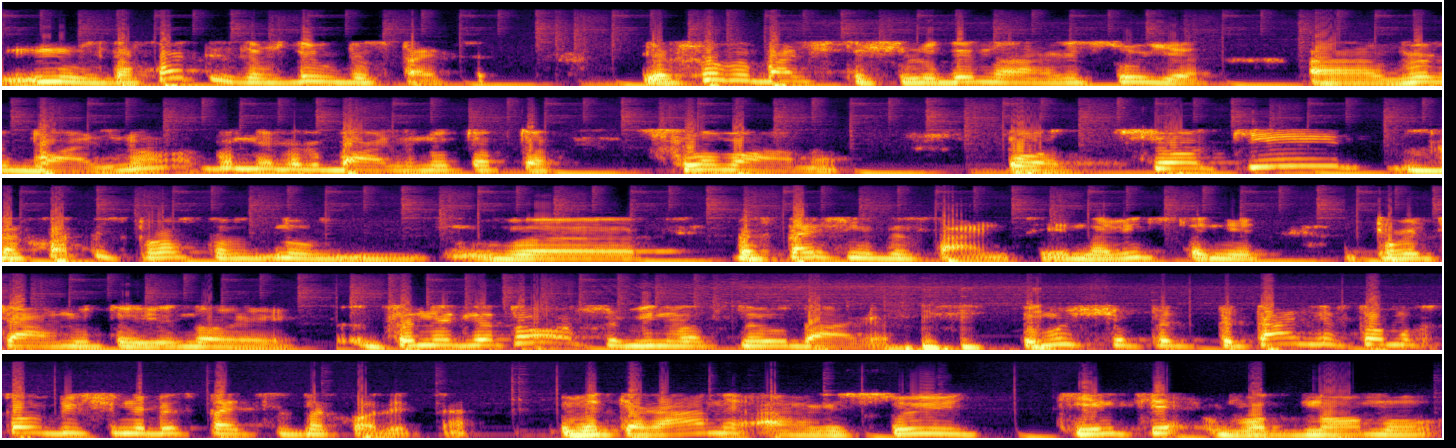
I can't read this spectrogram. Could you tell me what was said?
ну знаходитесь завжди в безпеці, якщо ви бачите, що людина агресує вербально або невербально, ну тобто словами. От, все окей, знаходитесь просто ну, в безпечній дистанції на відстані протягнутої ноги. Це не для того, щоб він вас не ударив, тому що пи- питання в тому, хто в більшій небезпеці знаходиться. Ветерани агресують тільки в одному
